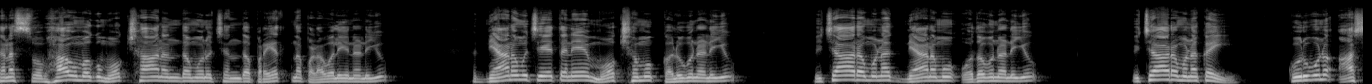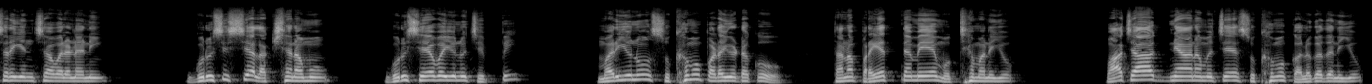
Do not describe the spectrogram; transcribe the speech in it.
తన స్వభావమగు మోక్షానందమును చెంద ప్రయత్న పడవలేననియు జ్ఞానము చేతనే మోక్షము కలుగుననియు. విచారమున జ్ఞానము ఒదవుననియు. విచారమునకై గురువును ఆశ్రయించవలనని గురుశిష్య లక్షణము గురుసేవయును చెప్పి మరియును సుఖము పడయుటకు తన ప్రయత్నమే ముఖ్యమనియు. వాచాజ్ఞానముచే సుఖము కలుగదనియు.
